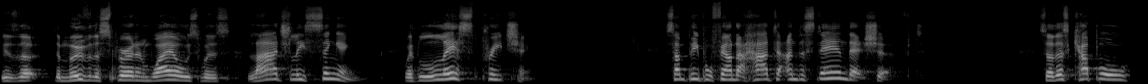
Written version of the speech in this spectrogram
Because the, the move of the Spirit in Wales was largely singing with less preaching. Some people found it hard to understand that shift. So, this couple,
